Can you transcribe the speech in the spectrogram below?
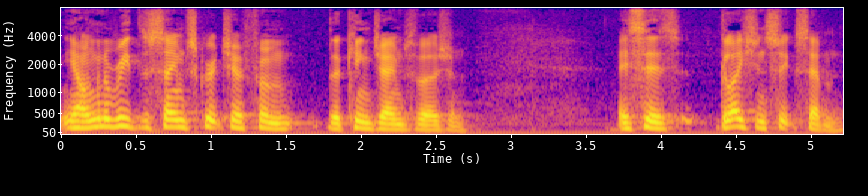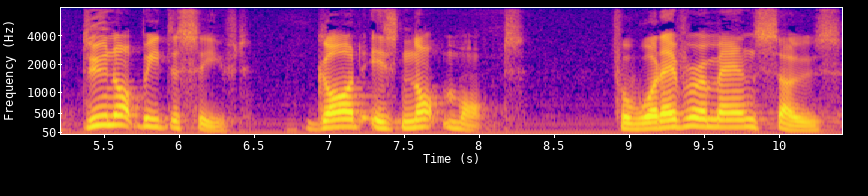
You know, I'm going to read the same scripture from the King James Version. It says, Galatians 6 7, do not be deceived. God is not mocked. For whatever a man sows,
